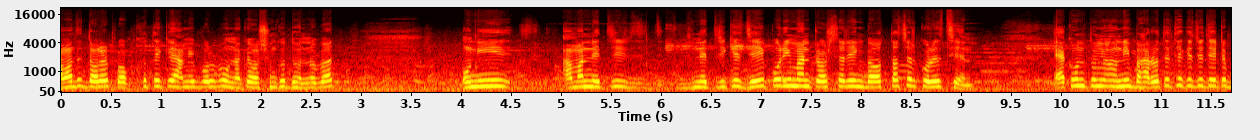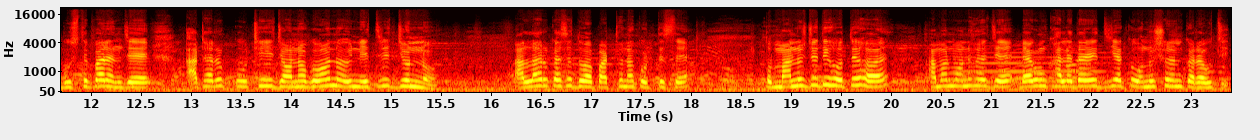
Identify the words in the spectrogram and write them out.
আমাদের দলের পক্ষ থেকে আমি বলব, ওনাকে অসংখ্য ধন্যবাদ। উনি আমার নেত্রী, নেত্রীকে যে পরিমাণ টর্চারিং বা অত্যাচার করেছেন, এখন তুমি, উনি ভারতে থেকে যদি এটা বুঝতে পারেন যে আঠারো কোটি জনগণ ওই নেত্রীর জন্য আল্লাহর কাছে দোয়া প্রার্থনা করতেছে, তো মানুষ যদি হতে হয়, আমার মনে হয় যে বেগম খালেদা জিয়াকে অনুসরণ করা উচিত।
